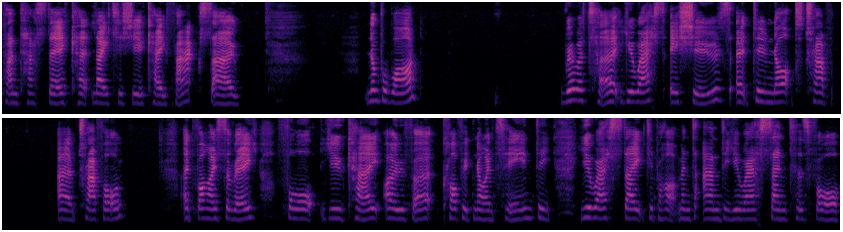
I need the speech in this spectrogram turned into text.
fantastic uh, latest UK facts. So, number one, Reuters US issues uh, do not travel uh, travel advisory for UK over COVID-19. The US State Department and the US Centres for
